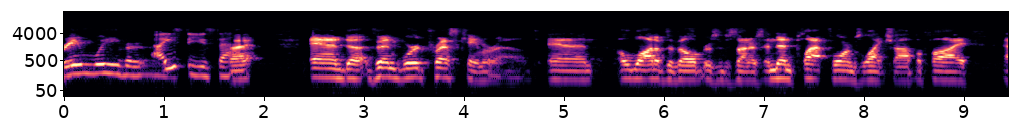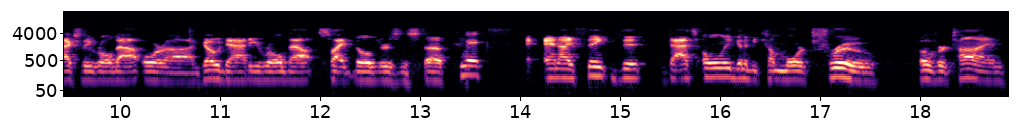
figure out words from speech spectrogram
Dreamweaver. I used to use that. right? And uh, then WordPress came around, and a lot of developers and designers, and then platforms like Shopify actually rolled out, or uh, GoDaddy rolled out site builders and stuff. Wix. And I think that that's only going to become more true over time.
